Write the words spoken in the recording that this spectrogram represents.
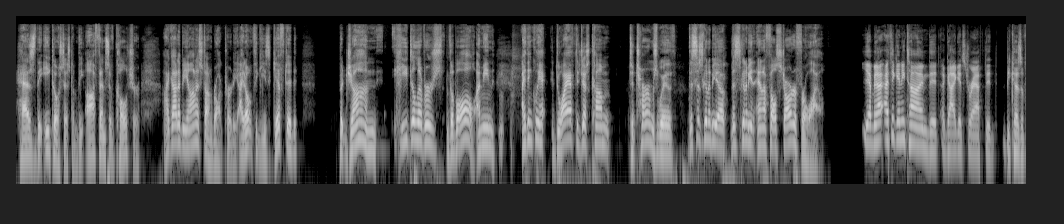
has the ecosystem, the offensive culture. I got to be honest on Brock Purdy. I don't think he's gifted, but John, he delivers the ball. I mean, I think we ha- do. I have to just come to terms with this is going to be a this is going to be an NFL starter for a while. Yeah, I mean, I, I think anytime that a guy gets drafted because of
